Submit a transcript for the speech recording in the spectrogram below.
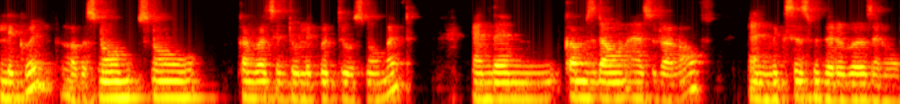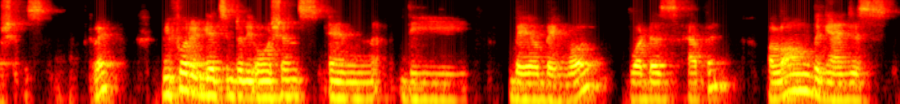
liquid or the snow snow converts into liquid through snow melt and then comes down as runoff and mixes with the rivers and oceans right? Before it gets into the oceans in the bay of bengal what does happen? Along the ganges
